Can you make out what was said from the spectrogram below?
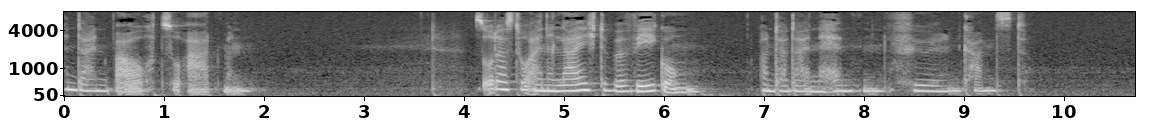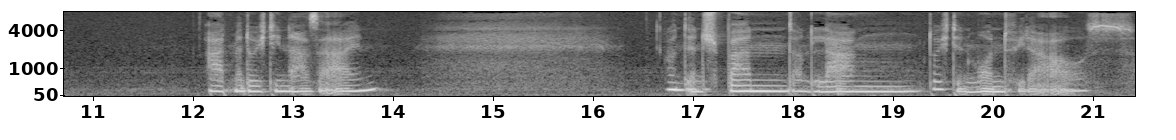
in deinen Bauch zu atmen, so dass du eine leichte Bewegung unter deinen Händen fühlen kannst. Atme durch die Nase ein und entspannt und lang durch den Mund wieder aus.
